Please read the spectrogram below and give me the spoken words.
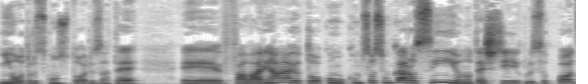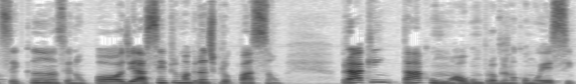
em outros consultórios até, é, falarem, ah, eu estou com como se fosse um carocinho no testículo, isso pode ser câncer, não pode, há sempre uma grande preocupação. Para quem está com algum problema como esse,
